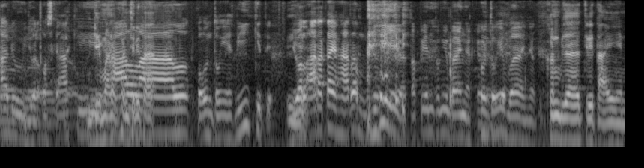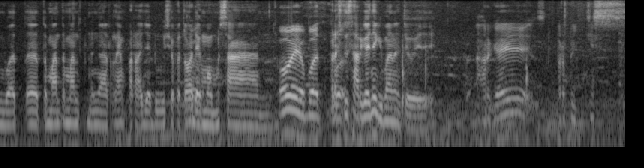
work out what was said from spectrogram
Aduh, jual kaos kaki. Gimana halal. Kok untungnya sedikit ya? Jual arak yang haram. iya tapi untungnya banyak ya untungnya banyak. Kan bisa ceritain buat eh, teman-teman pendengar lempar aja dulu siapa tahu ada yang mau mesan. oh iya buat, buat Prestis harganya gimana cuy? harganya per pieces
